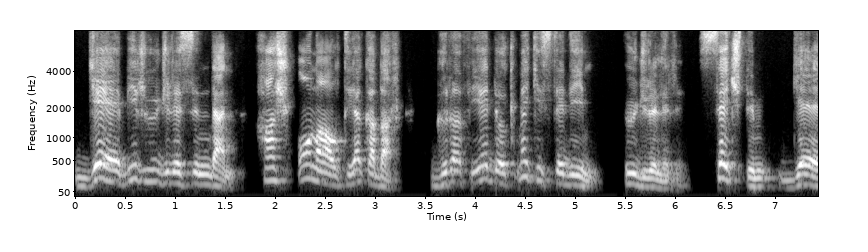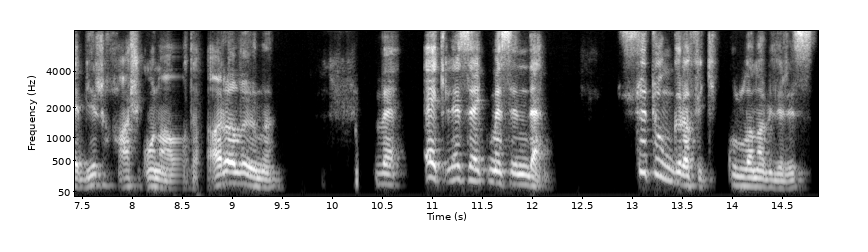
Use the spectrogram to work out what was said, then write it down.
G1 hücresinden H16'ya kadar grafiğe dökmek istediğim hücreleri seçtim. G1 H16 aralığını ve ekle sekmesinde sütun grafik kullanabiliriz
